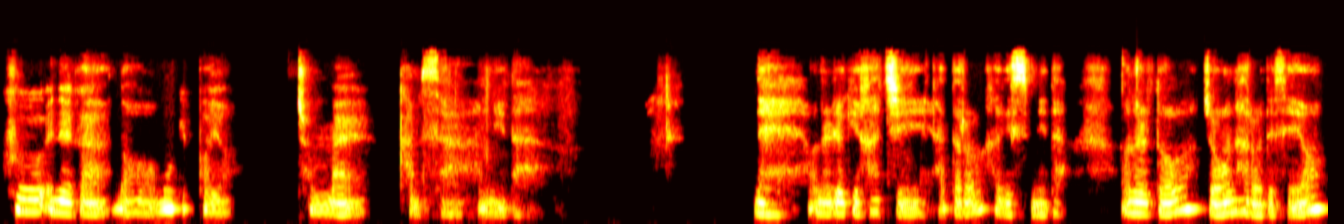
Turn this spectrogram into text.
그 은혜가 너무 깊어요. 정말 감사합니다. 네, 오늘 여기까지 하도록 하겠습니다. 오늘도 좋은 하루 되세요.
